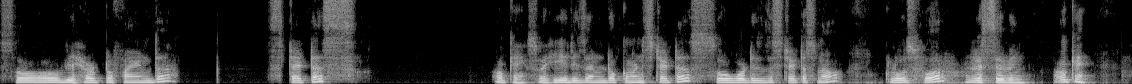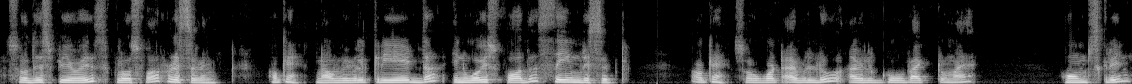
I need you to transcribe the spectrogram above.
So we have to find the status. Okay so here is an document status. So what is the status now? Close for receiving. Okay so this PO is close for receiving. Okay now we will create the invoice for the same receipt. Okay so what I will do I will go back to my home screen.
